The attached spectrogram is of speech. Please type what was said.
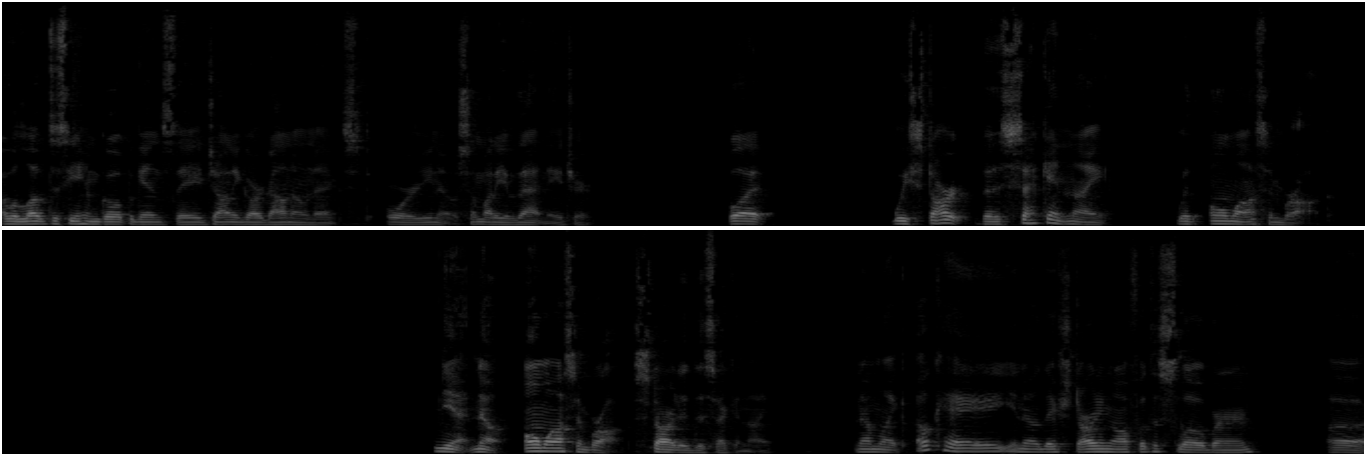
I would love to see him go up against a Johnny Gargano next, or you know somebody of that nature. But we start the second night with Omos and Brock. Yeah, no, Omos and Brock started the second night, and I'm like, okay, you know they're starting off with a slow burn. Uh,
